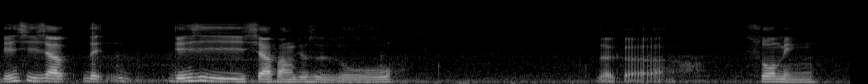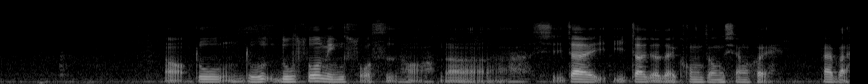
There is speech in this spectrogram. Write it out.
联系一下联。联系下方就是如那个说明哦，如如如说明所示哈，那期待与大家在空中相会，拜拜。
